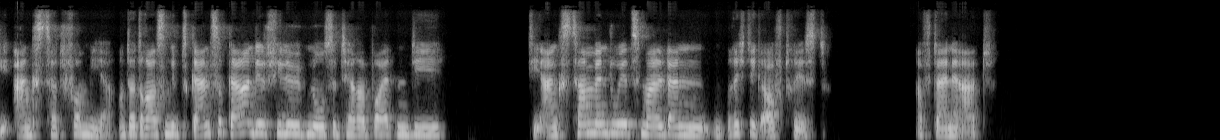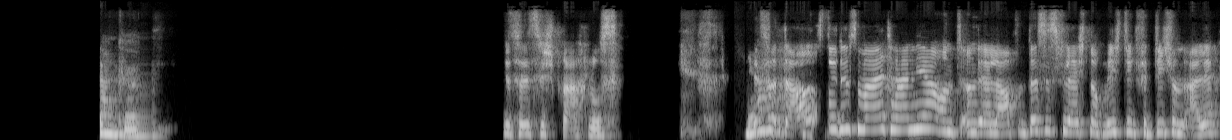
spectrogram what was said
die Angst hat vor mir. Und da draußen gibt es ganz garantiert viele Hypnosetherapeuten, die, die Angst haben, wenn du jetzt mal dann richtig aufdrehst. Auf deine Art. Danke. Jetzt ist sie sprachlos. Ja. Jetzt verdaust du das mal, Tanja, und, und erlaubt, und das ist vielleicht noch wichtig für dich und alle,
